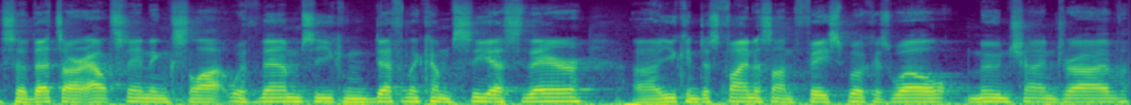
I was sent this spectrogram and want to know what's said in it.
So that's our outstanding slot with them. So you can definitely come see us there. Uh, you can just find us on Facebook as well, Moonshine Drive,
